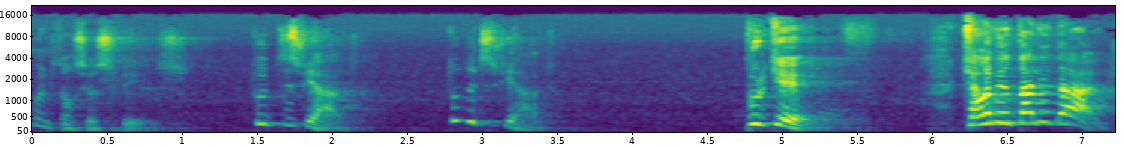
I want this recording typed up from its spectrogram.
Onde estão seus filhos? Tudo desviado. Tudo desviado. Por quê? Aquela mentalidade.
